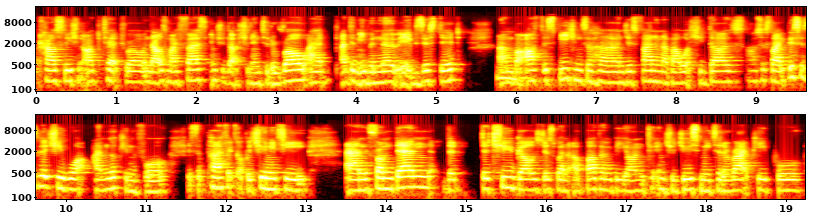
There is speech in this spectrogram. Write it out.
cloud solution architect role and that was my first introduction into the role i had i didn't even know it existed um, mm. but after speaking to her and just finding out about what she does i was just like this is literally what i'm looking for it's a perfect opportunity and from then the the two girls just went above and beyond to introduce me to the right people.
